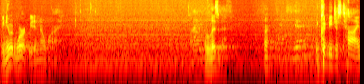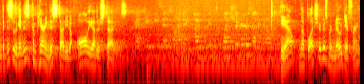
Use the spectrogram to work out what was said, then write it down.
We knew it worked, we didn't know why. Elizabeth. It could be just time, but this was again, this is comparing this study to all the other studies. Yeah, the blood sugars were no different.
